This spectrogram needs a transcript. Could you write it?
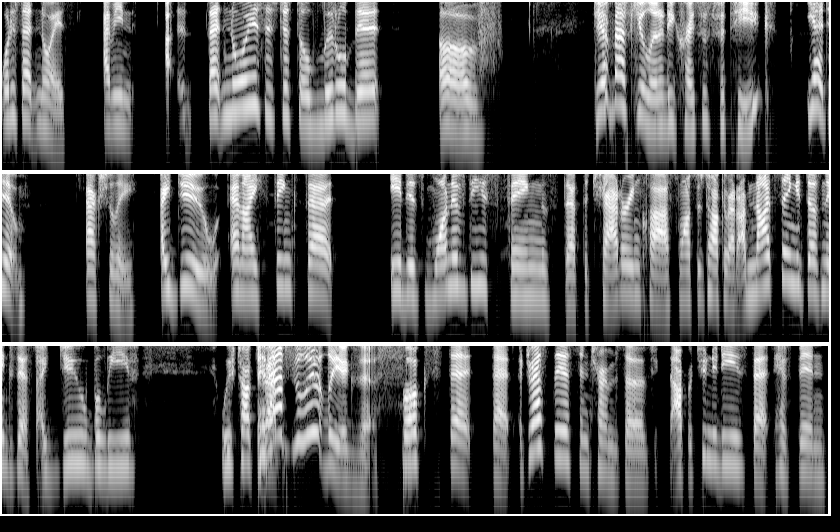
What is that noise? I mean, uh, that noise is just a little bit of. Do you have masculinity crisis fatigue? Yeah, I do. Actually, I do. And I think that it is one of these things that the chattering class wants to talk about. I'm not saying it doesn't exist. I do believe we've talked it about it absolutely exists. Books that that address this in terms of opportunities that have been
